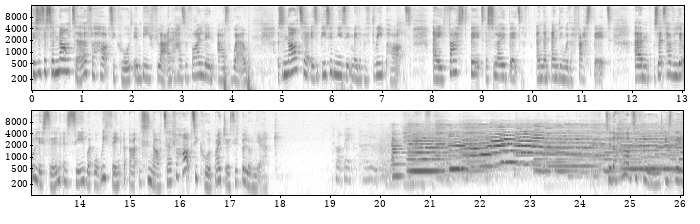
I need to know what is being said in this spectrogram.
This is a sonata for harpsichord in B flat, and it has a violin as well. A sonata is a piece of music made up of three parts: a fast bit, a slow bit, and then ending with a fast bit. Um, so let's have a little listen and see what, what we think about the sonata for harpsichord by Joseph Bologne. Got a big pony. So the harpsichord is the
